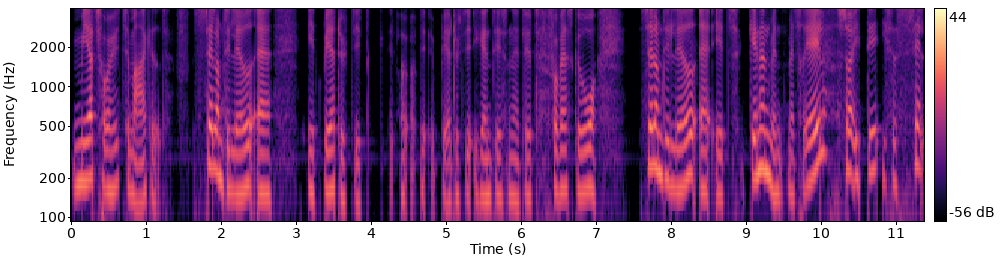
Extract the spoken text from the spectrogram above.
mere tøj til markedet, selvom det er lavet af et bæredygtigt, og øh, bæredygtigt igen, det er sådan et lidt forvasket ord, selvom det er lavet af et genanvendt materiale, så i det i sig selv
